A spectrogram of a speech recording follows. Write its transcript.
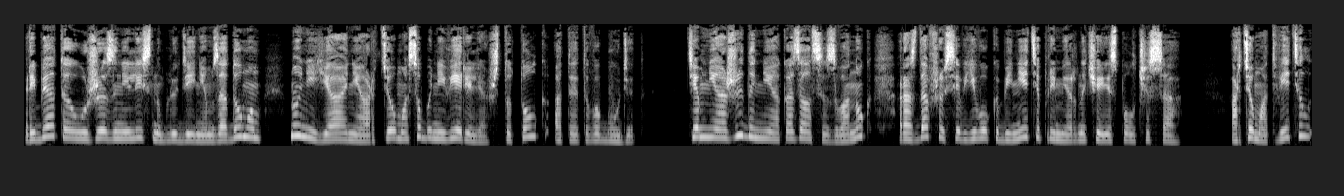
Ребята уже занялись наблюдением за домом, но ни я, ни Артём особо не верили, что толк от этого будет. Тем неожиданнее оказался звонок, раздавшийся в его кабинете примерно через полчаса. Артём ответил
